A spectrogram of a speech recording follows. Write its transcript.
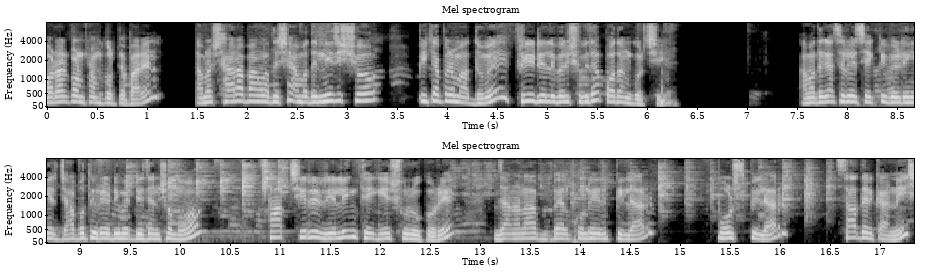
অর্ডার কনফার্ম করতে পারেন। আমরা সারা বাংলাদেশে আমাদের নিজস্ব পিক আপের মাধ্যমে ফ্রি ডেলিভারি সুবিধা প্রদান করছি। আমাদের কাছে রয়েছে একটি বিল্ডিং এর যাবতীয় রেডিমেড ডিজাইন সমূহ। সাত সিঁড়ির রেলিং থেকে শুরু করে জানালা, ব্যালকনির পিলার পোর্স পিলার, ছাদের কার্নিশ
